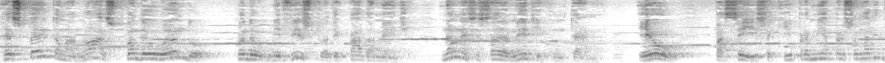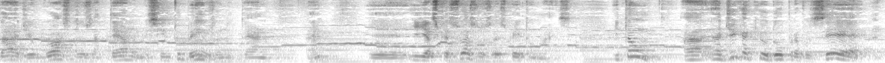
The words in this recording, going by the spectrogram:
respeitam a nós quando eu ando, quando eu me visto adequadamente. Não necessariamente com terno. Eu passei isso aqui para minha personalidade. Eu gosto de usar terno, me sinto bem usando terno. Né? E, e as pessoas nos respeitam mais. Então, a, a dica que eu dou para você é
